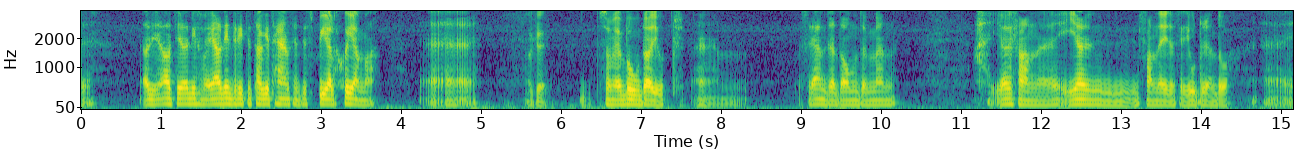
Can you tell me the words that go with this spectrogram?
eh, att jag, liksom, jag hade inte riktigt tagit hänsyn till spelschema. Eh, okay. Som jag borde ha gjort. så jag ändrade om det men jag är fan, jag är fan nöjd att jag gjorde det ändå. Eh,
